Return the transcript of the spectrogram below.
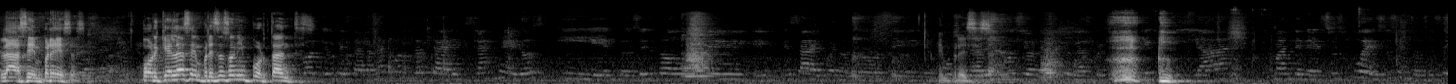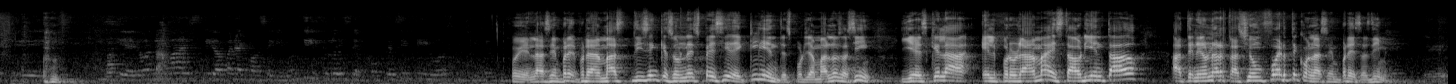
Las empresas. ¿Por qué las empresas son importantes? empezaron a contratar extranjeros y entonces los eh, empresarios, bueno, los eh, Empresas. funcionarios, las personas que querían mantener sus puestos, entonces eh, hicieron la maestría para conseguir un título y ser competitivos. Muy bien, las empresas, pero además dicen que son una especie de clientes, por llamarlos así. Y es que la, el programa está orientado a tener una relación fuerte con las empresas. Dime. Eh,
